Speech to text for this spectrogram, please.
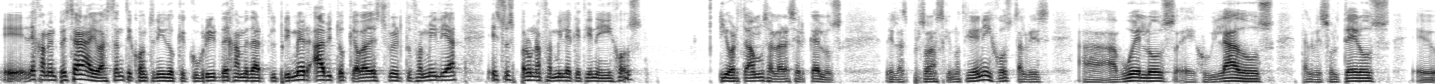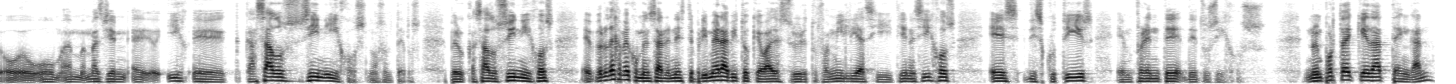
eh, déjame empezar, hay bastante contenido que cubrir. Déjame darte el primer hábito que va a destruir tu familia. Esto es para una familia que tiene hijos. Y ahorita vamos a hablar acerca de los de las personas que no tienen hijos, tal vez abuelos, eh, jubilados, tal vez solteros, eh, o, más bien casados sin hijos, no solteros, pero casados sin hijos. pero déjame comenzar en este primer hábito que va a destruir tu familia si tienes hijos, es discutir en frente de tus hijos. No importa de qué edad tengan,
